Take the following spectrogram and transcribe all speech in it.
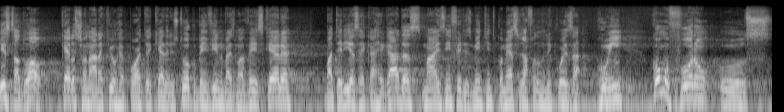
estadual, quero acionar aqui o repórter Keller Estocco. Bem-vindo mais uma vez, Keller. Baterias recarregadas, mas infelizmente a gente começa já falando de coisa ruim. Como foram os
